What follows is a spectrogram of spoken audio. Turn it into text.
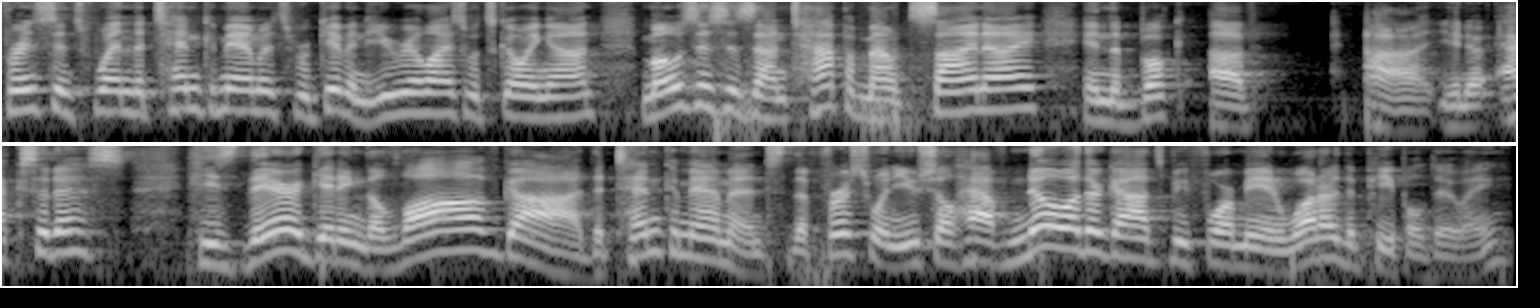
For instance, when the Ten Commandments were given, do you realize what's going on? Moses is on top of Mount Sinai in the book of uh, you know, Exodus. He's there getting the law of God, the Ten Commandments. The first one, you shall have no other gods before me. And what are the people doing?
